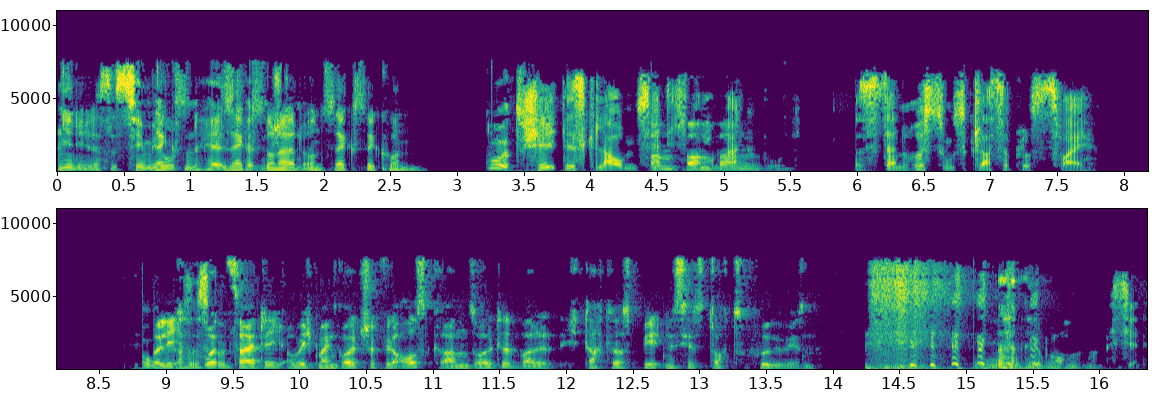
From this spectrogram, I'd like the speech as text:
Nee, nee, das ist 10 Minuten, Sechs, hält, hält eine 606 Sekunden. Gut, Schild des Glaubens hätte Bam, ich noch bam, im bam. Angebot. Das ist deine Rüstungsklasse plus zwei. Oh, Überlege das ist gut. kurzzeitig, ob ich mein Goldstück wieder ausgraben sollte, weil ich dachte, das Beten ist jetzt doch zu früh gewesen. Wir brauchen noch ein bisschen.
